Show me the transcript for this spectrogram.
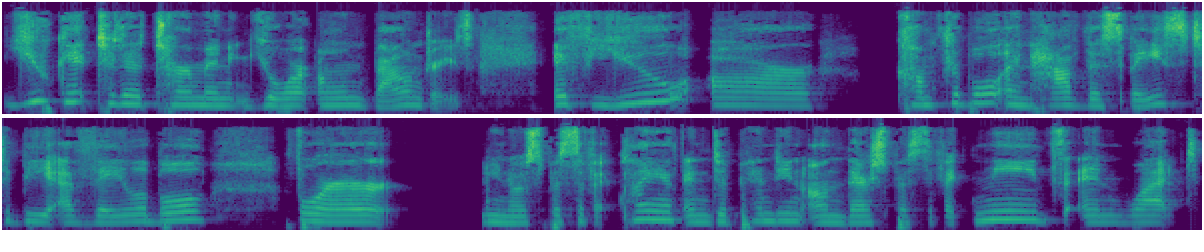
you get to determine your own boundaries. If you are comfortable and have the space to be available for you know specific clients and depending on their specific needs and what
